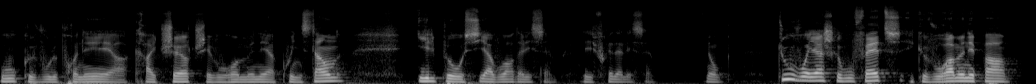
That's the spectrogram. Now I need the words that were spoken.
Ou que vous le prenez à Christchurch et vous remenez à Queenstown, il peut aussi avoir d'aller simple, des frais d'aller simple. Donc, tout voyage que vous faites et que vous ramenez pas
